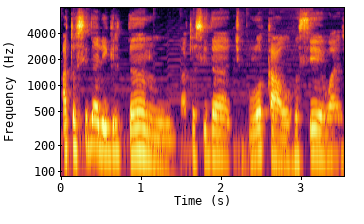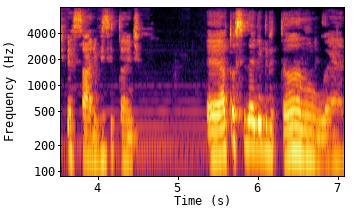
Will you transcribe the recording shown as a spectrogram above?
a torcida ali gritando, a torcida, tipo, local, você, o adversário, o visitante. É, a torcida ali gritando, é,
